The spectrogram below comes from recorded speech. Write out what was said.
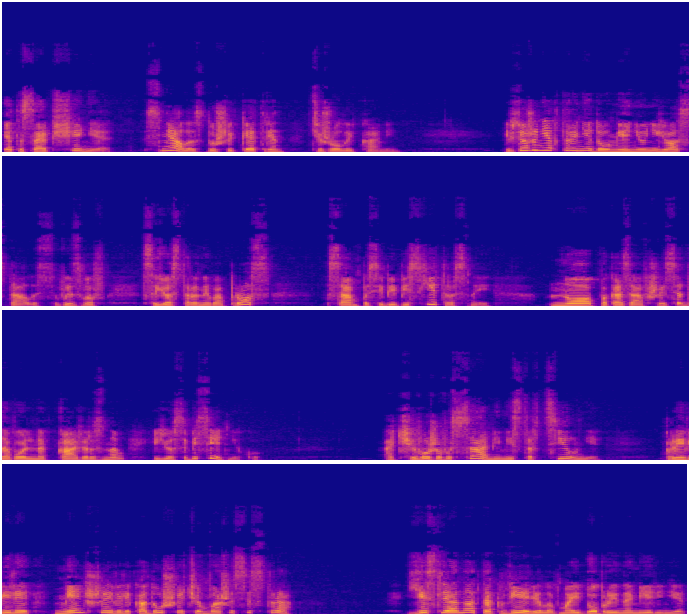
Это сообщение сняло с души Кэтрин тяжелый камень. И все же некоторое недоумение у нее осталось, вызвав с ее стороны вопрос, сам по себе бесхитростный, но показавшийся довольно каверзным ее собеседнику. Отчего же вы сами, мистер Тилни, проявили меньшее великодушие, чем ваша сестра? Если она так верила в мои добрые намерения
